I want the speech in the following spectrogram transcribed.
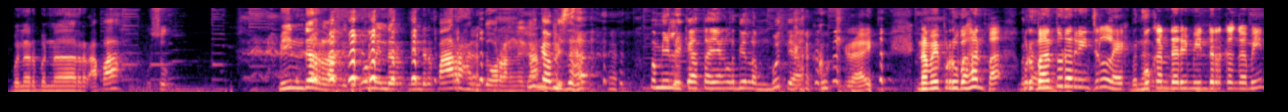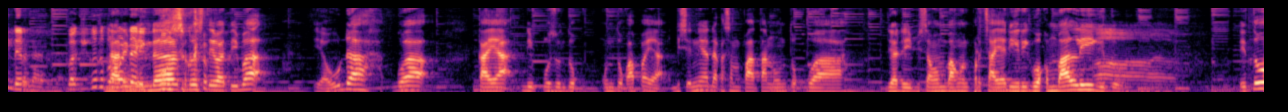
bener-bener apa busuk. Minder lah gitu gue minder minder parah gitu orangnya kan nggak bisa memilih kata yang lebih lembut ya. Aku kirain namanya perubahan pak. Perubahan tuh dari yang jelek, Benar, bukan benar. dari minder ke nggak minder. Benar, benar. Bagi gue tuh dari dari, minder busuk. terus tiba-tiba ya udah gua kayak dipus untuk untuk apa ya di sini ada kesempatan untuk gua jadi bisa membangun percaya diri gua kembali gitu Oh. itu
